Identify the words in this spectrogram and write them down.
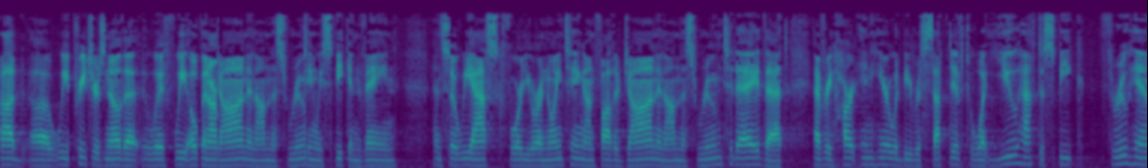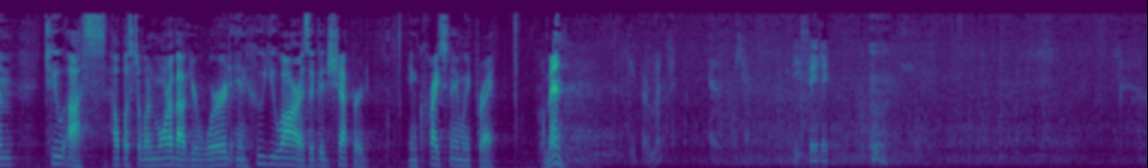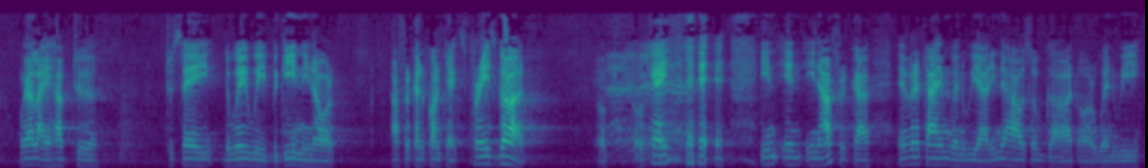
God, uh, we preachers know that if we open our John and on this room, we speak in vain. And so we ask for your anointing on Father John and on this room today that every heart in here would be receptive to what you have to speak through him to us. Help us to learn more about your word and who you are as a good shepherd. In Christ's name we pray. Amen. Thank you very much. He said it. Well, I have to, to say the way we begin in our African context. Praise God. Okay. in, in, in Africa, every time when we are in the house of God or when we,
